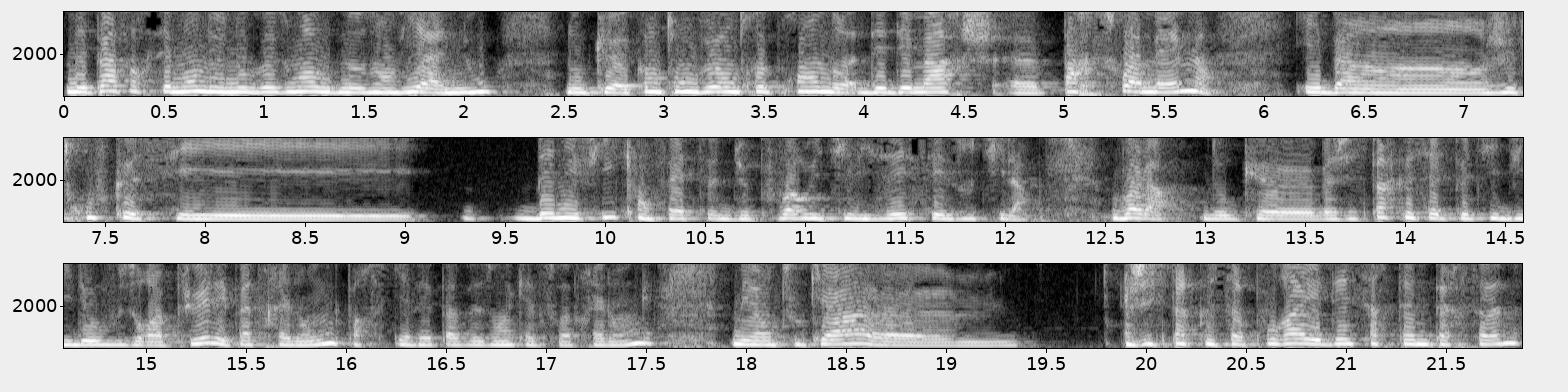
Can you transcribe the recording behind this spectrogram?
mais pas forcément de nos besoins ou de nos envies à nous. Donc, euh, quand on veut entreprendre des démarches euh, par soi-même, eh ben, je trouve que c'est bénéfique en fait de pouvoir utiliser ces outils-là. Voilà, donc euh, ben, j'espère que cette petite vidéo vous aura plu. Elle n'est pas très longue parce qu'il n'y avait pas besoin qu'elle soit très longue, mais en tout cas. J'espère que ça pourra aider certaines personnes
